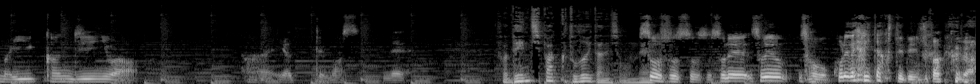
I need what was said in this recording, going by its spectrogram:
まあ、いい感じには、はい、やってますね。そう、電池パック届いたんでしょうね。そうそうそうそう、それ、それ、そう、これがやりたくて電池パックが。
